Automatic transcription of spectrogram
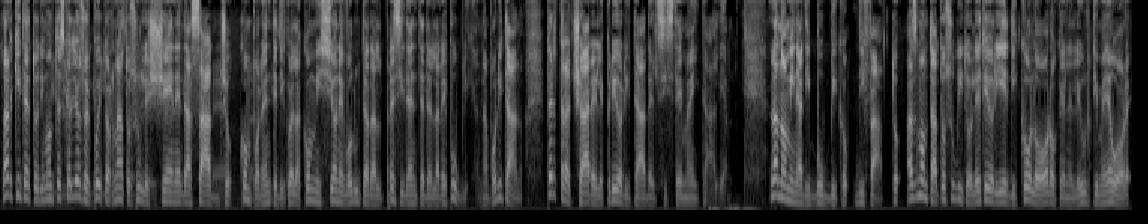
l'architetto di Montescaglioso è poi tornato sulle scene da saggio, componente di quella commissione voluta dal Presidente della Repubblica, Napolitano, per tracciare le priorità del sistema Italia. La nomina di Bubbico, di fatto, ha smontato subito le teorie di coloro che nelle ultime ore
